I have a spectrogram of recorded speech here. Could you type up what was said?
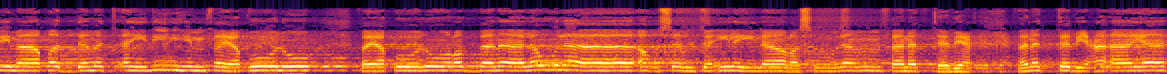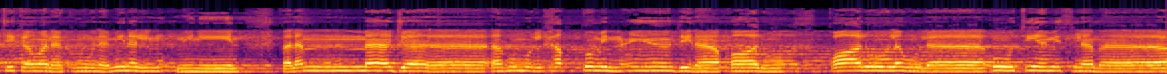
بما قدمت أيديهم فيقولوا فيقولوا ربنا لولا أرسلت إلينا رسولا فنتبع فنتبع آياتك ونكون من المؤمنين. فلما جاءهم الحق من عندنا قالوا قالوا لولا أوتي مثل ما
